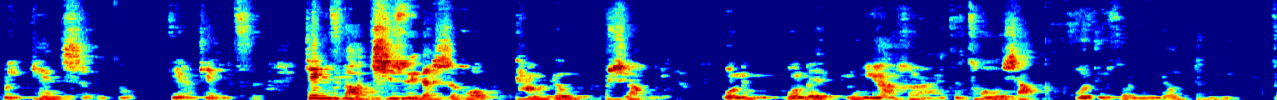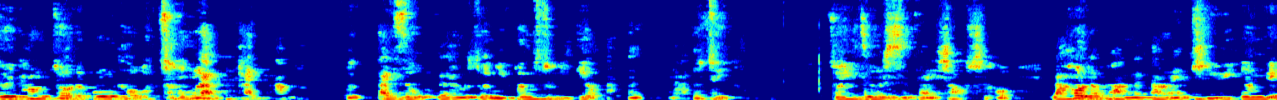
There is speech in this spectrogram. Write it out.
每天十分钟，这样坚持，坚持到七岁的时候，他们根本不需要你的。我们我们女儿和儿子从小我就说你们要独立，所以他们做的功课我从来不看他们，我但是我跟他们说，你分数一定要拿的拿的最好。所以这个是在小时候。然后的话呢，当然体育、音乐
